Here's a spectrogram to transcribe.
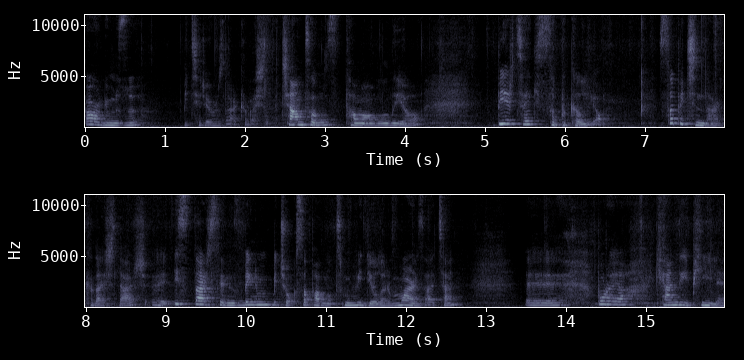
örgümüzü bitiriyoruz arkadaşlar. Çantamız tamamlanıyor. Bir tek sapı kalıyor. Sap içinde arkadaşlar e, isterseniz benim birçok sap anlatımı videolarım var zaten. E, buraya kendi ipiyle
